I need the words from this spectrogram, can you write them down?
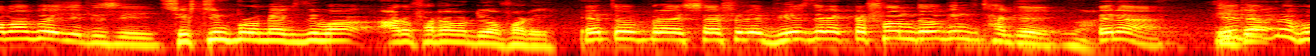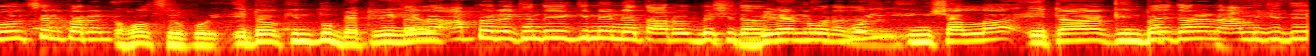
অবাক হয়ে যেতেছি। সিক্সটিন প্রো ম্যাক্স দিব আরও ফাটাফাটি অফারে এ তো প্রায় আসলে ভিউজদের একটা সন্দেহ কিন্তু থাকে তাই না? এটা- আপনি হোলসেল করেন। হোলসেল করি। এটাও কিন্তু ব্যাটারি হেলথ আপনার এখান থেকে কিনে নিয়ে তো আরও বেশি দামে বিক্রি করা বিরানব্বই যাবে। ইনশাল্লাহ এটা কিন্তু ভাই ধরেন আমি যদি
